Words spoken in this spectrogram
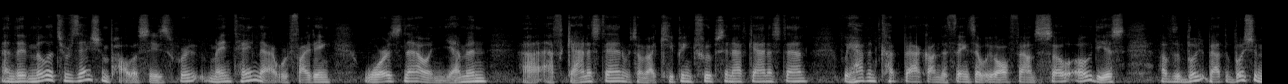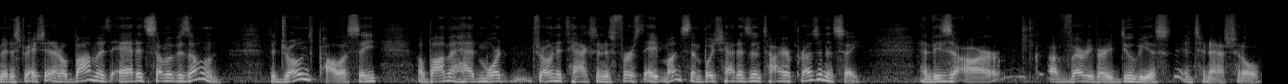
and the militarization policies. We maintain that. We're fighting wars now in Yemen, uh, Afghanistan. We're talking about keeping troops in Afghanistan. We haven't cut back on the things that we all found so odious of the Bush, about the Bush administration, and Obama has added some of his own. The drones policy, Obama had more drone attacks in his first eight months than Bush had his entire presidency. And these are a very, very dubious international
